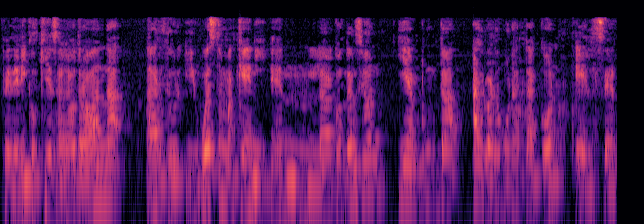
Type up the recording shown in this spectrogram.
Federico Chiesa en la otra banda, Arthur y Weston McKenney en la contención y en punta Álvaro Morata con el ser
